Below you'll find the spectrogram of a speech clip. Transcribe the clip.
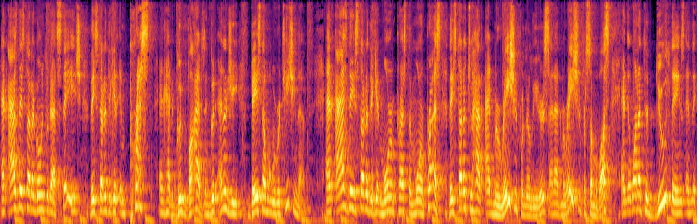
And as they started going through that stage, they started to get impressed and had good vibes and good energy based on what we were teaching them. And as they started to get more impressed and more impressed, they started to have admiration for their leaders and admiration for some of us, and they wanted to do things and they,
